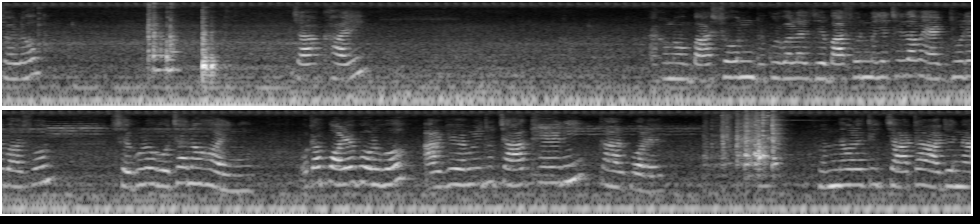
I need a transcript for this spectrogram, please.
চলো চা খাই। এখনও বাসন, দুপুরবেলায় যে বাসন মেজেছিলাম, এক ঝুড়ি বাসন, সেগুলো গোছানো হয়নি। ওটা পরে করব। আগে আমি একটু চা খেয়ে নিই, তারপরে। সন্ধ্যাবেলা ঠিক চাটা আগে না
